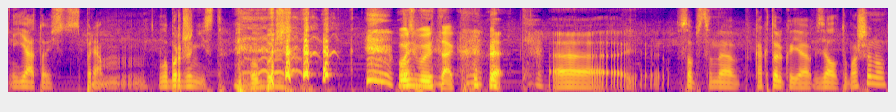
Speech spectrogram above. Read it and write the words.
я, то есть, прям ламборджинист. Ламборджини. Пусть будет так. Э, Собственно, как только я взял эту машину,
